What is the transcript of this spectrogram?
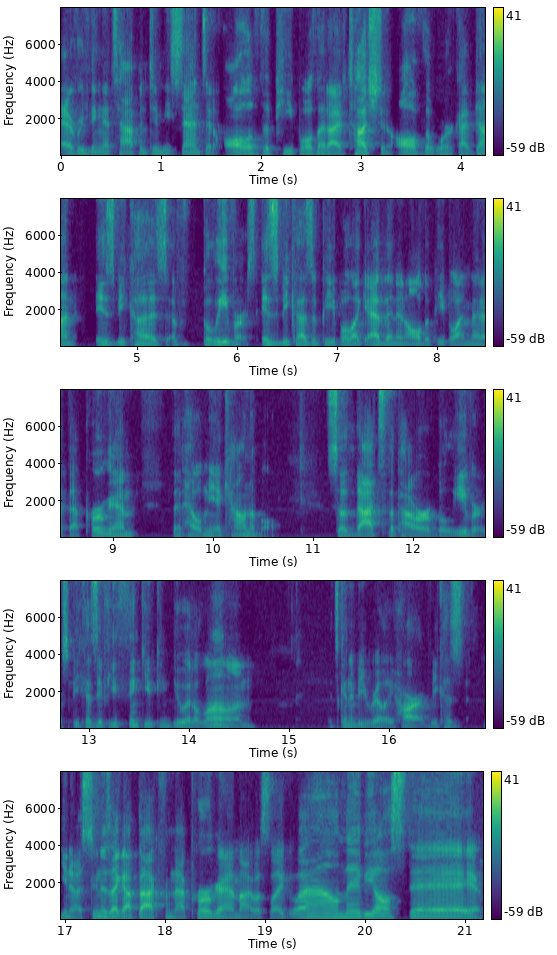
everything that's happened to me since, and all of the people that I've touched and all of the work I've done is because of believers, is because of people like Evan and all the people I met at that program that held me accountable. So that's the power of believers. Because if you think you can do it alone, it's going to be really hard because you know as soon as i got back from that program i was like well maybe i'll stay or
